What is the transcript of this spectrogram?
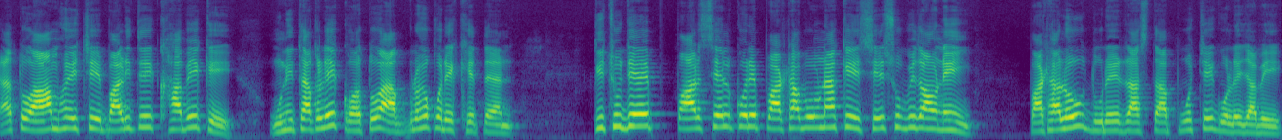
এত আম হয়েছে, বাড়িতে খাবে কে? উনি থাকলে কত আগ্রহ করে খেতেন। কিছু যে পার্সেল করে পাঠাবো ওনাকে সে সুবিধাও নেই। পাঠালেও দূরের রাস্তা পচে গলে যাবে।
